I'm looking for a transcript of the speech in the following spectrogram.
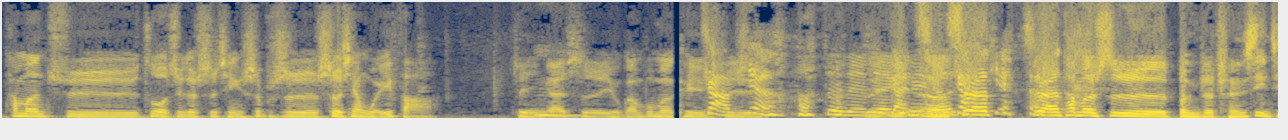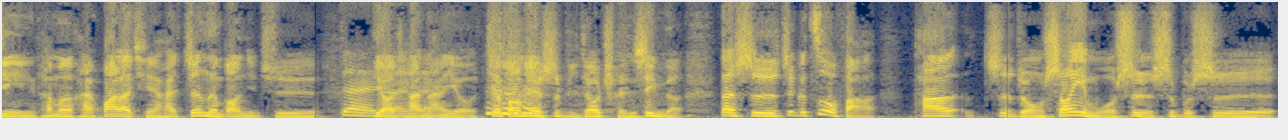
他们去做这个事情是不是涉嫌违法，这应该是有关部门可以诈骗。对对对，感情虽然虽然他们是本着诚信经营，他们还花了钱，还真能帮你去调查男友，这方面是比较诚信的。但是这个做法。他这种商业模式是不是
